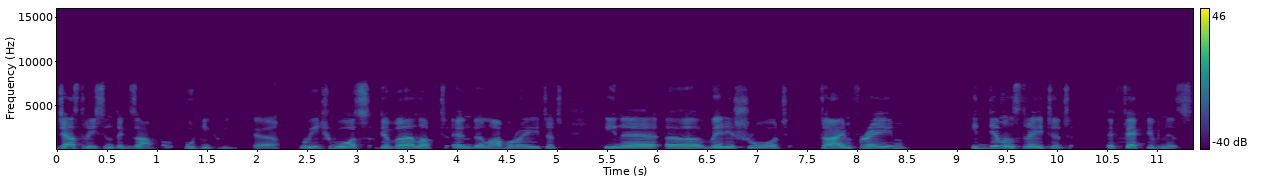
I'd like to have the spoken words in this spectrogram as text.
Just recent example, Sputnik V, yeah. which was developed and elaborated in a, a very short time frame. It demonstrated effectiveness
